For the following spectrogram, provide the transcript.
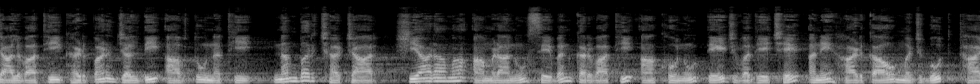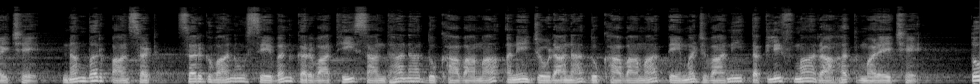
ચાલવાથી ઘડપણ જલ્દી આવતું નથી. નંબર છ ચાર, શિયાળામાં આમળાનું સેવન કરવાથી આંખોનું તેજ વધે છે અને હાડકાઓ મજબૂત થાય છે. નંબર પાસઠ, સર્ગવાનું સેવન કરવાથી સાંધાના દુખાવામાં અને જોડાના દુખાવામાં તેમજ વાની તકલીફમાં રાહત મળે છે. તો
